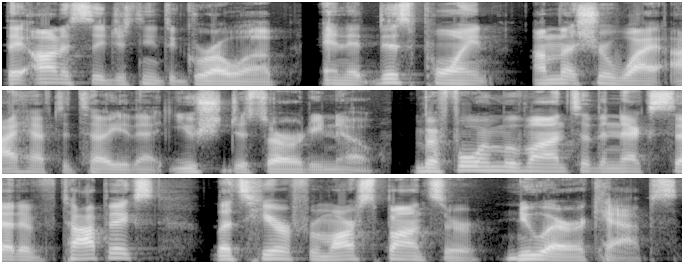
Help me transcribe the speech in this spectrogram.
they honestly just need to grow up. And at this point, I'm not sure why I have to tell you that. You should just already know. Before we move on to the next set of topics, let's hear from our sponsor, New Era Caps.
